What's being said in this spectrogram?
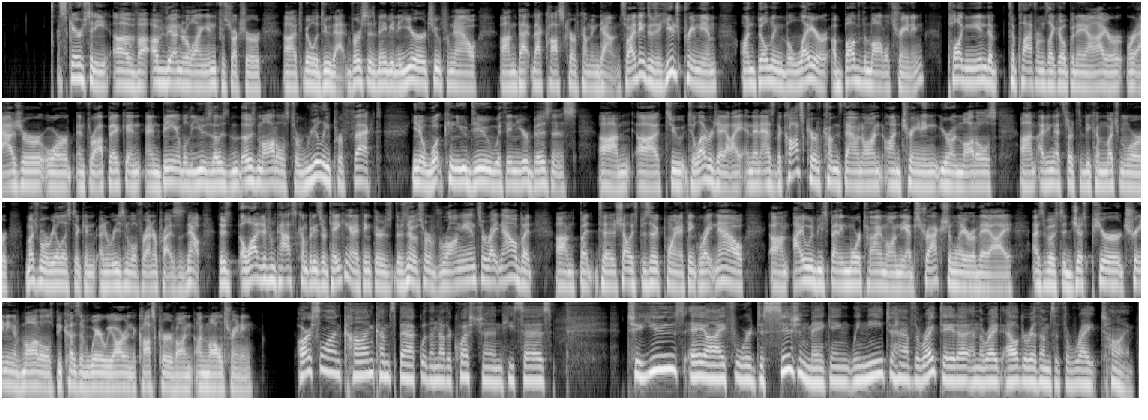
scarcity of uh, of the underlying infrastructure uh, to be able to do that versus maybe in a year or two from now um, that that cost curve coming down. So I think there's a huge premium on building the layer above the model training plugging into to platforms like OpenAI or, or Azure or Anthropic and, and being able to use those, those models to really perfect, you know, what can you do within your business um, uh, to to leverage AI. And then as the cost curve comes down on on training your own models, um, I think that starts to become much more much more realistic and, and, reasonable for enterprises. Now, there's a lot of different paths companies are taking. I think there's there's no sort of wrong answer right now, but um, but to Shelly's specific point, I think right now um, I would be spending more time on the abstraction layer of AI as opposed to just pure training of models because of where we are in the cost curve on on model training. Arsalan Khan comes back with another question. He says, to use AI for decision making, we need to have the right data and the right algorithms at the right time.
